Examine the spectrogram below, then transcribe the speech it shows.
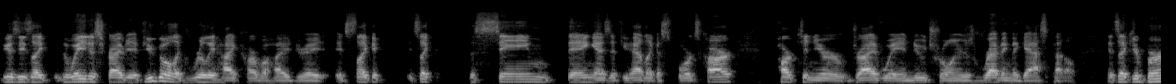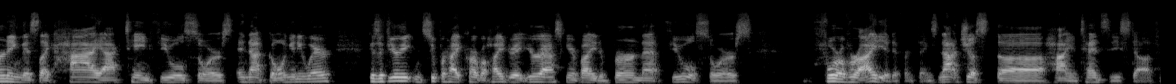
because he's like the way he described it. If you go like really high carbohydrate, it's like a, it's like the same thing as if you had like a sports car parked in your driveway in neutral and you're just revving the gas pedal. It's like you're burning this like high octane fuel source and not going anywhere. Because if you're eating super high carbohydrate, you're asking your body to burn that fuel source for a variety of different things, not just the high intensity stuff.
